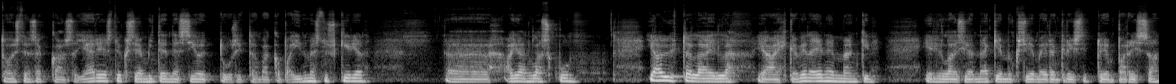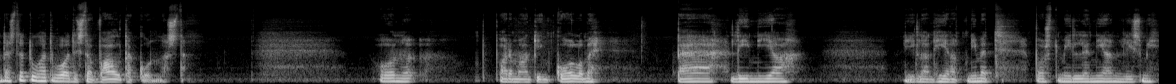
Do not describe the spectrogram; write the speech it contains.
toistensa kanssa järjestyksiä, miten ne sijoittuu sitten vaikkapa ilmestyskirjan ajanlaskuun. Ja yhtä lailla, ja ehkä vielä enemmänkin, erilaisia näkemyksiä meidän kristittyjen parissa on tästä tuhatvuotista valtakunnasta. On varmaankin kolme päälinjaa. Niillä on hienot nimet, postmillennialismi,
